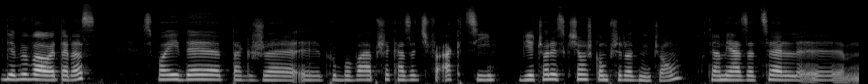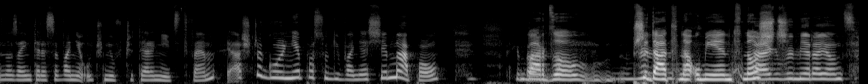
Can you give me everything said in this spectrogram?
niebywałe teraz. Swoje idee także y, próbowała przekazać w akcji Wieczory z książką przyrodniczą, która miała za cel y, no, zainteresowanie uczniów czytelnictwem, a szczególnie posługiwania się mapą. Chyba Bardzo przydatna umiejętność. Tak, wymierająca.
